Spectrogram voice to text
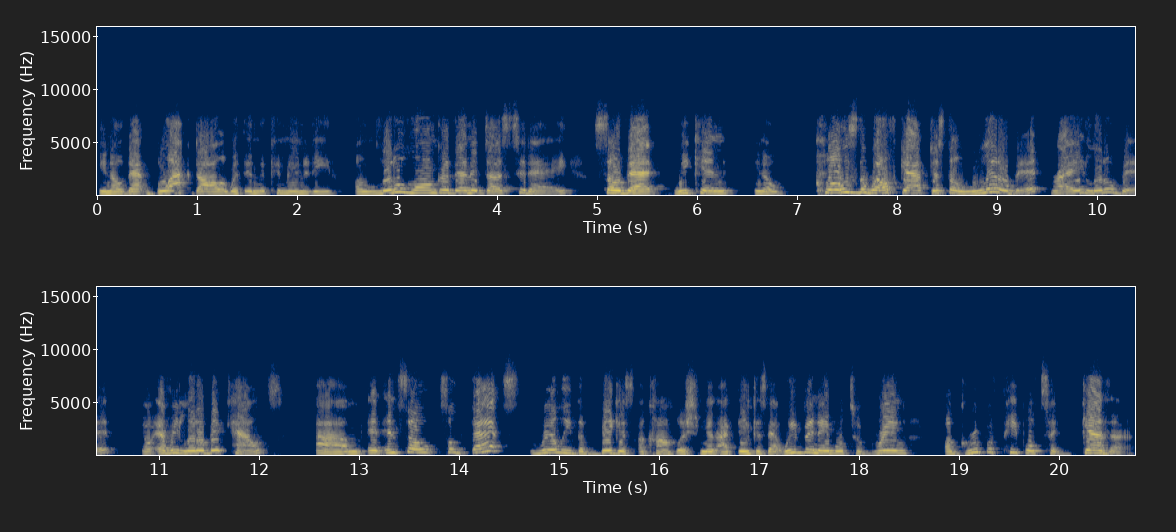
you know, that black dollar within the community a little longer than it does today so that we can, you know, close the wealth gap just a little bit, right? Little bit, you know, every little bit counts. Um, and, and so, so that's really the biggest accomplishment, I think, is that we've been able to bring a group of people together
